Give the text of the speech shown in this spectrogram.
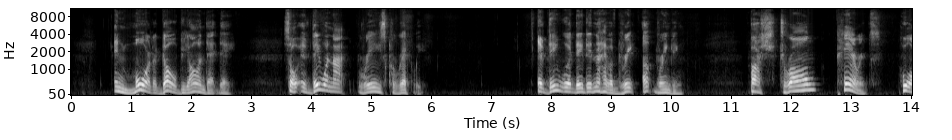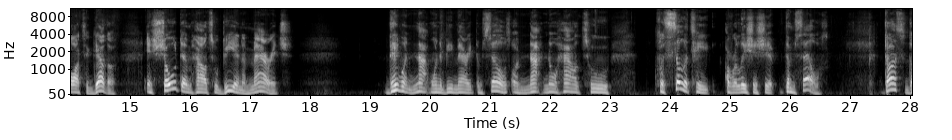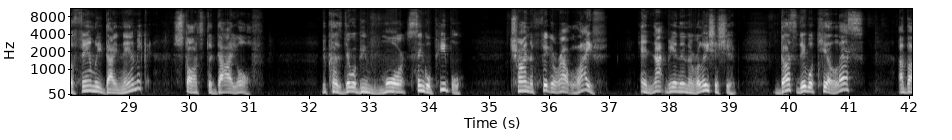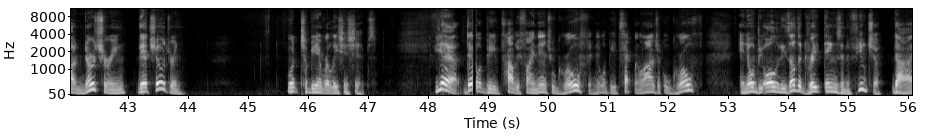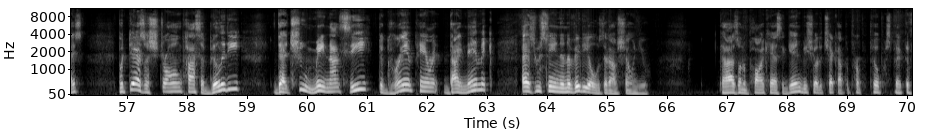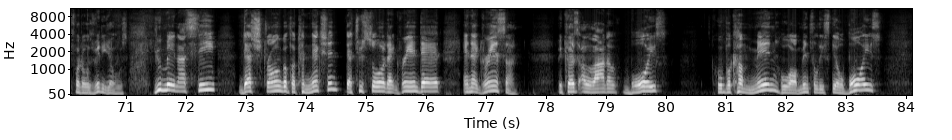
and more to go beyond that day. So if they were not raised correctly, if they were they did not have a great upbringing by strong parents who are together and showed them how to be in a marriage, they would not want to be married themselves or not know how to facilitate a relationship themselves. Thus, the family dynamic starts to die off because there will be more single people trying to figure out life and not being in a relationship. Thus, they will care less about nurturing their children to be in relationships. Yeah, there would be probably financial growth and there would be technological growth and there would be all of these other great things in the future, guys. But there's a strong possibility that you may not see the grandparent dynamic as you've seen in the videos that I've shown you. Guys on the podcast, again, be sure to check out the Purple Pill Perspective for those videos. You may not see that strong of a connection that you saw that granddad and that grandson because a lot of boys who become men who are mentally still boys,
